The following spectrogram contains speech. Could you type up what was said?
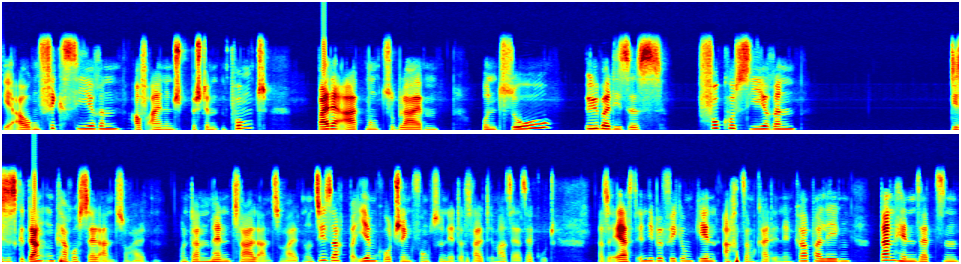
die Augen fixieren auf einen bestimmten Punkt, bei der Atmung zu bleiben und so über dieses Fokussieren dieses Gedankenkarussell anzuhalten und dann mental anzuhalten. Und sie sagt, bei ihrem Coaching funktioniert das halt immer sehr, sehr gut. Also erst in die Bewegung gehen, Achtsamkeit in den Körper legen, dann hinsetzen,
